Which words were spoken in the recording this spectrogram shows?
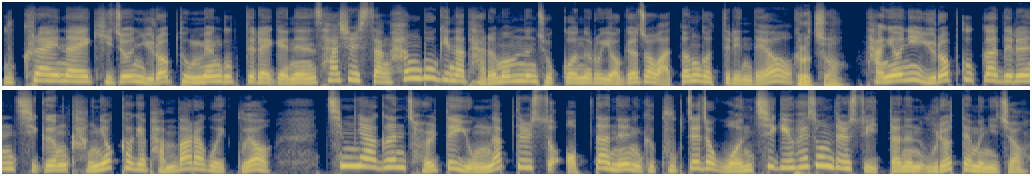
우크라이나의 기존 유럽 동맹국들에게는 사실상 항복이나 다름없는 조건으로 여겨져 왔던 것들인데요. 그렇죠. 당연히 유럽 국가들은 지금 강력하게 반발하고 있고요. 침략은 절대 용납될 수 없다는 그 국제적 원칙이 훼손될 수 있다는 우려 때문이죠.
